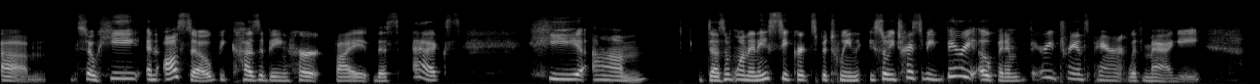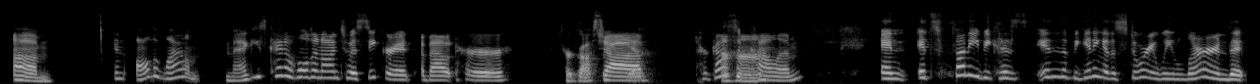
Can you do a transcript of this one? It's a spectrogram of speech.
um, so he, and also because of being hurt by this ex, he um, doesn't want any secrets between. So he tries to be very open and very transparent with Maggie. Um, and all the while, Maggie's kind of holding on to a secret about her her gossip job. her gossip Uh-huh. column. And it's funny because in the beginning of the story, we learned that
